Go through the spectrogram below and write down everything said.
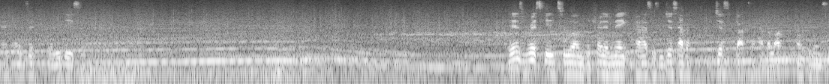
and that was it. Really decent. Is risky to um to try to make passes. You just have a just got to have a lot of confidence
